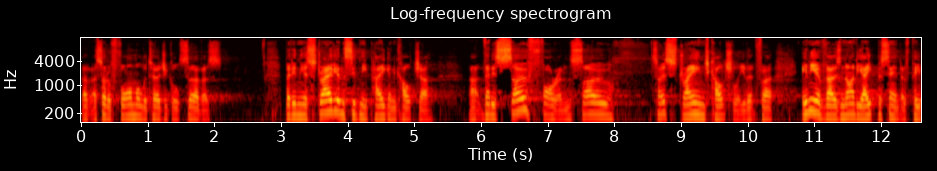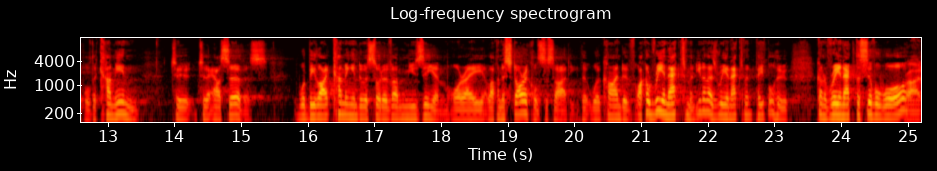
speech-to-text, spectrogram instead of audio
a, a sort of formal liturgical service. But in the Australian Sydney pagan culture, uh, that is so foreign, so so strange culturally that for any of those 98% of people to come in to, to our service would be like coming into a sort of a museum or a like an historical society that were kind of like a reenactment. You know those reenactment people who kind of reenact the Civil War? Right.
